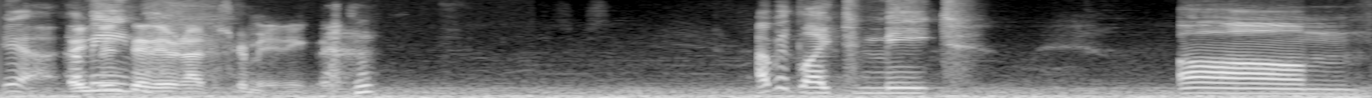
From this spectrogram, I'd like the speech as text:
Yeah, I, I mean, say they're not discriminating. I would like to meet um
